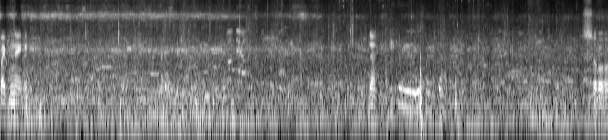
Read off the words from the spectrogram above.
5 na eh. That. So,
